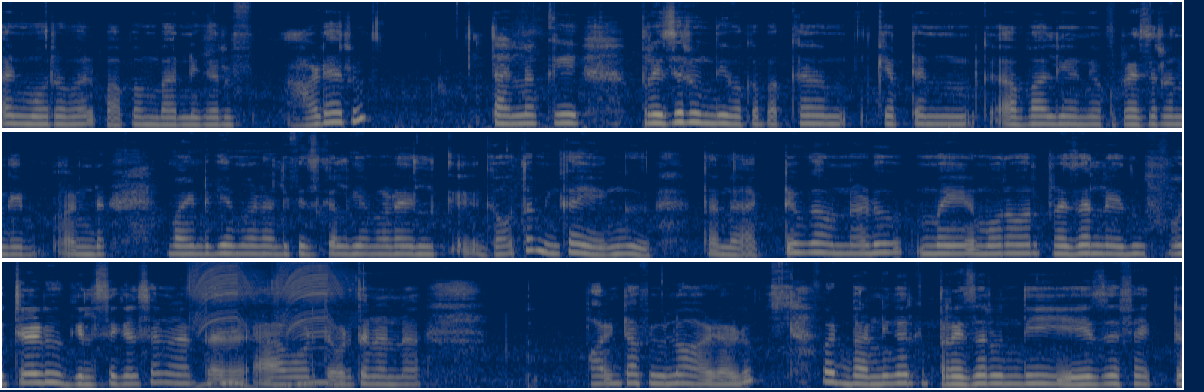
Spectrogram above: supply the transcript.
and more over పాపం బర్నీ గారు ఆడారు. తనకి ప్రెజర్ ఉంది. ఒక పక్క కెప్టెన్ అవ్వాలి అని ఒక ప్రెజర్ ఉంది. అండ్ మైండ్ గేమ్ ఆడాలి ఫిజికల్ గేమ్ ఆడాలి. గౌతమ్ ఇంకా యంగ్. తను యాక్టివ్గా ఉన్నాడు. మే మోర్ ఓవర్ ప్రెజర్ లేదు. వచ్చాడు గెలిచి గెలిచాను ఆడతాడు. ఆ ఓడితే ఓడితేనన్న పాయింట్ ఆఫ్ వ్యూలో ఆడాడు. బట్ బర్నీ గారికి ప్రెజర్ ఉంది. ఏజ్ ఎఫెక్ట్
